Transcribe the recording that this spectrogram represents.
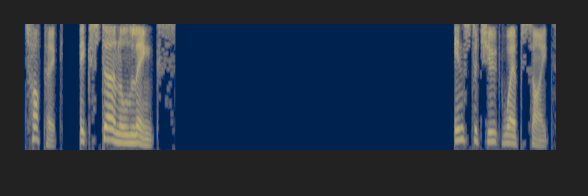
Topic. External links. Institute website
